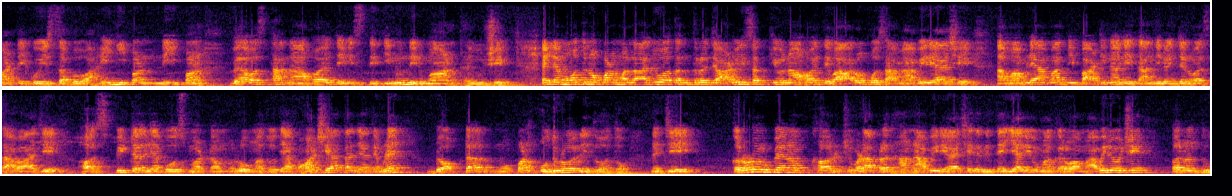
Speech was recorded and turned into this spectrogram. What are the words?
માટે કોઈ સબવાહિની પણ ની પણ વ્યવસ્થા ના હોય તેવી સ્થિતિનું નિર્માણ થયું છે. એટલે મોતનો પણ મલાજો આ તંત્ર જાળવી શક્યો ના હોય તેવા આરોપો સામે આવી રહ્યા છે. આ મામલે આમ આદમી પાર્ટીના નેતા નિરંજન વસાવા આજે હોસ્પિટલ જ્યાં પોસ્ટમોર્ટમ રૂમ હતો ત્યાં પહોંચ્યા હતા, જ્યાં તેમણે ડોક્ટરનો પણ ઉધડો લીધો હતો. અને જે કરોડો રૂપિયાનો ખર્ચ વડાપ્રધાન આવી રહ્યા છે, તેની તૈયારીઓમાં કરવામાં આવી રહ્યો છે. પરંતુ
